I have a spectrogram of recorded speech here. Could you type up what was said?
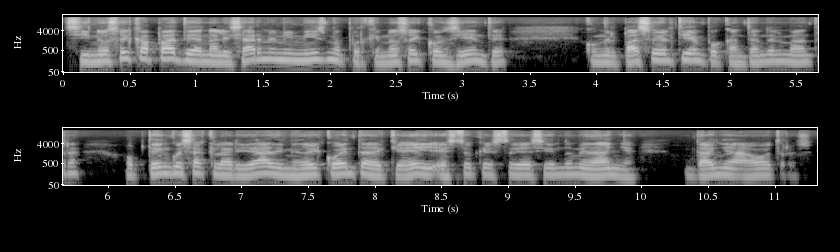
Si no soy capaz de analizarme a mí mismo porque no soy consciente, con el paso del tiempo cantando el mantra, obtengo esa claridad y me doy cuenta de que hey, esto que estoy haciendo me daña, daña a otros.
